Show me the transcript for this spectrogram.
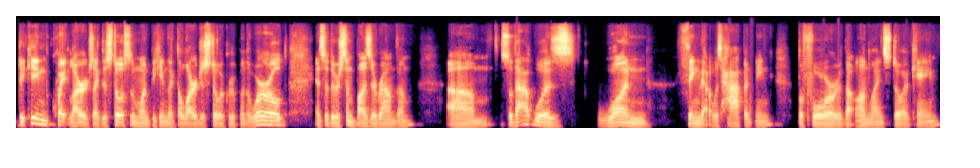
became quite large like the stoicism one became like the largest stoic group in the world and so there was some buzz around them um, so that was one thing that was happening before the online Stoic came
